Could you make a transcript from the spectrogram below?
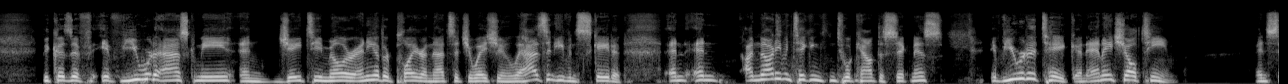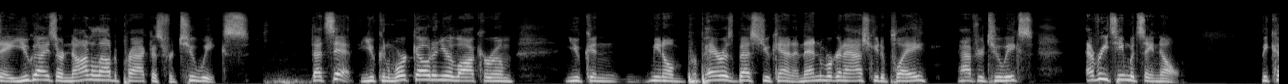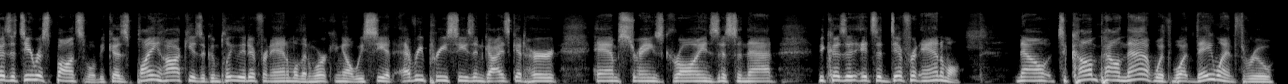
Because if if you were to ask me and JT Miller or any other player in that situation who hasn't even skated, and and I'm not even taking into account the sickness, if you were to take an NHL team and say you guys are not allowed to practice for two weeks, that's it. You can work out in your locker room, you can you know prepare as best you can, and then we're going to ask you to play after two weeks. Every team would say no because it's irresponsible because playing hockey is a completely different animal than working out. We see it every preseason. Guys get hurt hamstrings groins this and that because it's a different animal. Now to compound that with what they went through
